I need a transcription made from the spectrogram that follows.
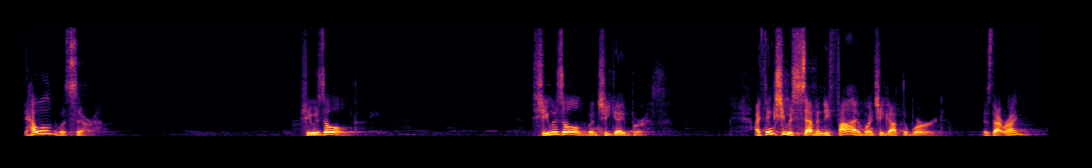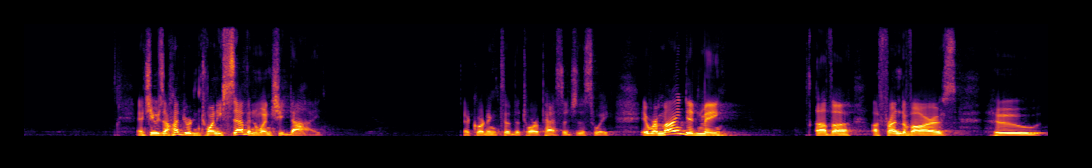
How old was Sarah? She was old. She was old when she gave birth. I think she was 75 when she got the word. Is that right? And she was 127 when she died, according to the Torah passage this week. It reminded me of a, a friend of ours who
